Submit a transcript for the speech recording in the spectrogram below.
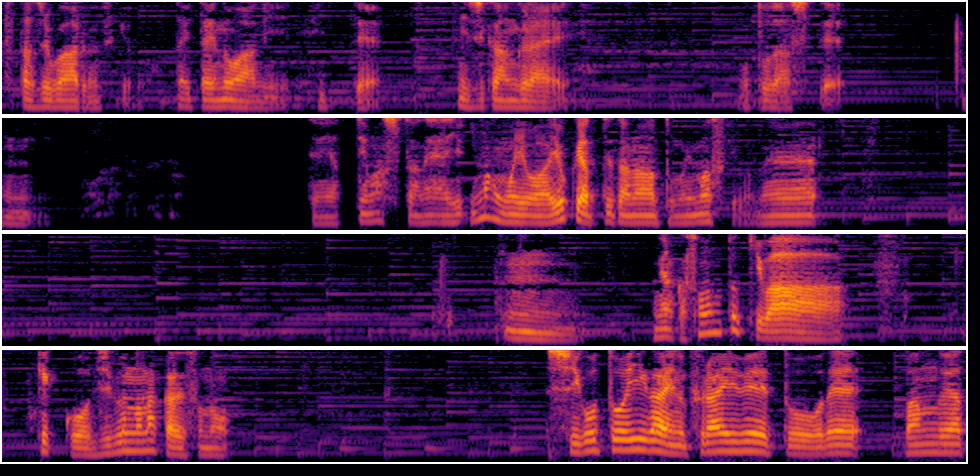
スタジオがあるんですけど、だいたいノアに行って、2時間ぐらい音出して、うん。でやってましたね。今思えばよくやってたなと思いますけどね。うん。なんかその時は、結構自分の中でその、仕事以外のプライベートでバンドやっ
